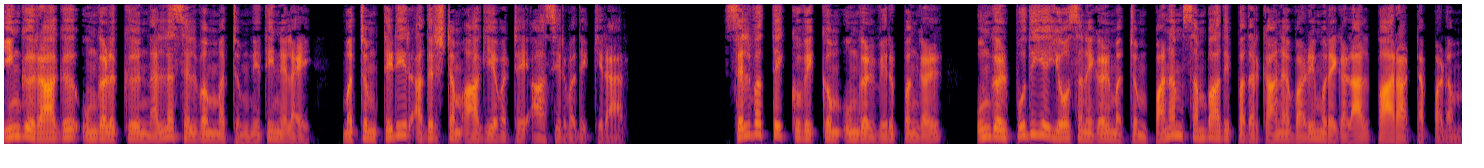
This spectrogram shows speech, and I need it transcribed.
இங்கு ராகு உங்களுக்கு நல்ல செல்வம் மற்றும் நிதிநிலை மற்றும் திடீர் அதிர்ஷ்டம் ஆகியவற்றை ஆசீர்வதிக்கிறார். செல்வத்தைக் குவிக்கும் உங்கள் விருப்பங்கள் உங்கள் புதிய யோசனைகள் மற்றும் பணம் சம்பாதிப்பதற்கான வழிமுறைகளால் பாராட்டப்படும்.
